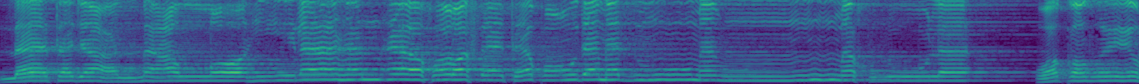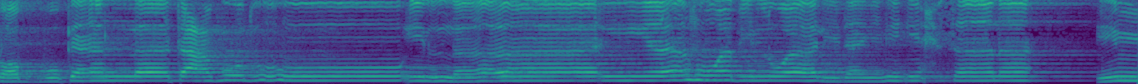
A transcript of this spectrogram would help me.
لا تجعل مع الله إلها آخر فتقعد مذموما مخذولا. وقضي ربك أن لا تعبدوا إلا إياه وبالوالدين إحسانا. إما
